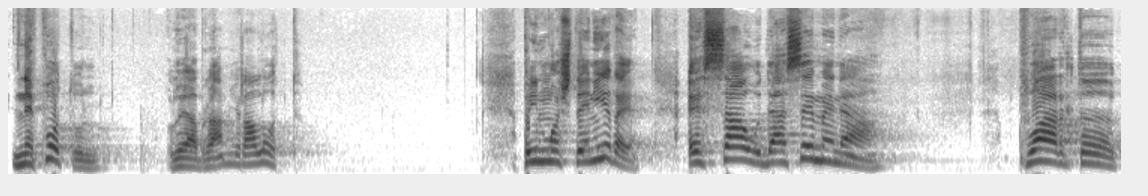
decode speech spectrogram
nepotul lui Abraham era Lot. Prin moștenire, Esau, de asemenea, poartă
